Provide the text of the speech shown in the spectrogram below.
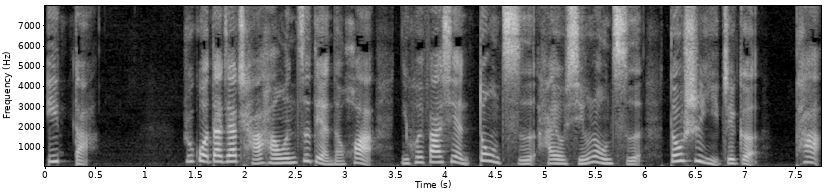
이 다。 如果大家查韩文字典的话，你会发现动词还有形容词都是以这个타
